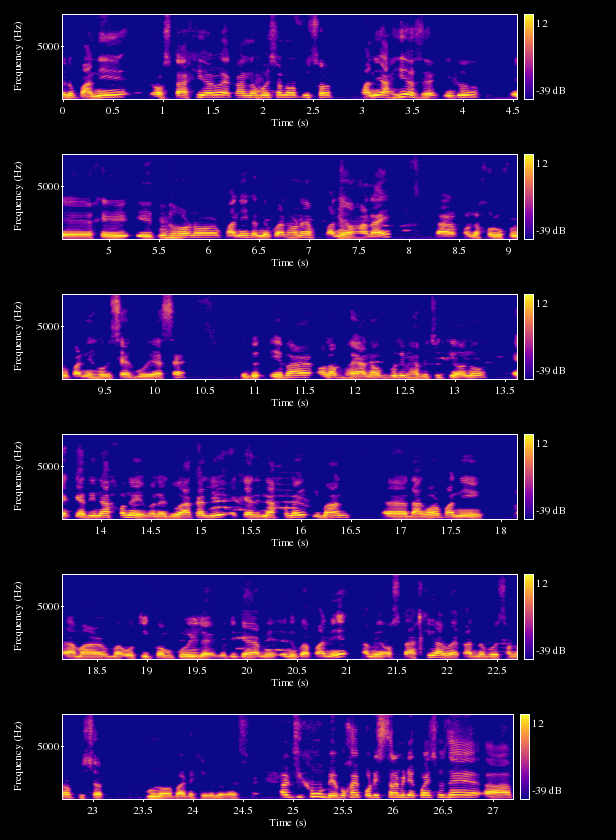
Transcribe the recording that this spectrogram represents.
কিন্তু পানী অষ্টাশী আৰু একানব্বৈ চনৰ পিছত পানী আহি আছে কিন্তু সেই এইটো ধৰণৰ পানী তেনেকুৱা ধৰণে পানী অহা নাই। তাৰ কাৰণে সৰু সৰু পানী হৈছে গৈ আছে। কিন্তু এইবাৰ অলপ ভয়ানক বুলি ভাবিছোঁ কিয়নো একেদিনাখনেই মানে যোৱাকালি একেদিনাখনেই ইমান ডাঙৰ পানী আমাৰ অতিক্ৰম কৰিলে গতিকে আমি এনেকুৱা পানী আমি অষ্টাশী আৰু একানব্বৈ চনৰ পিছত পুনৰবাৰ দেখিবলৈ পাইছোঁ। আৰু যিসমূহ ব্যৱসায় প্ৰতিষ্ঠান আমি দেখুৱাইছোঁ যে আহ,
